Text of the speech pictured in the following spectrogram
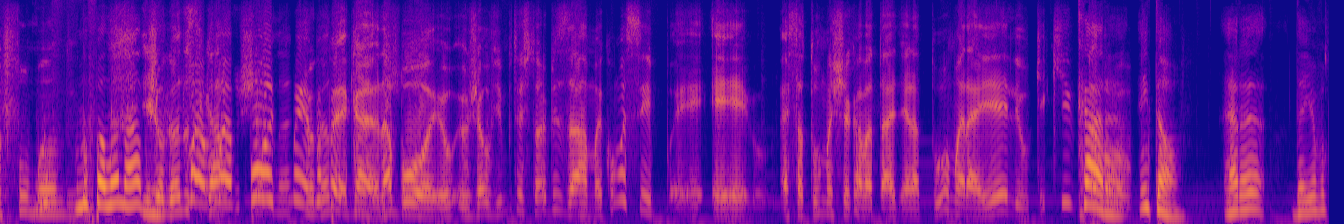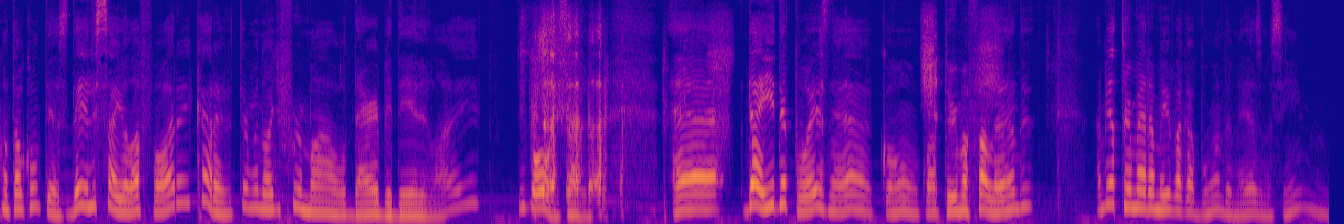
fumando. Não, não, falou nada. E jogando mas, cigarro mas, chão, né? mas, jogando mas, cara, na boa, eu, eu já ouvi muita história bizarra, mas como assim? É, é, essa turma chegava tarde, era a turma, era ele? O que que. Cara, tava... então, era. Daí eu vou contar o contexto. Daí ele saiu lá fora e, cara, terminou de formar o derby dele lá e. De boa, sabe? é, daí depois, né, com, com a turma falando. A minha turma era meio vagabunda mesmo, assim.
